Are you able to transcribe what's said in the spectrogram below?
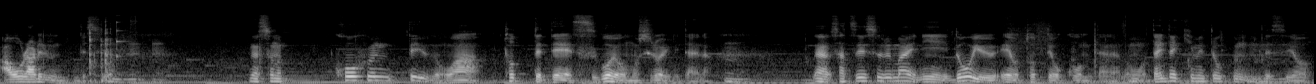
煽られるんですよ。うんうんうん。でその興奮っていうのは撮っててすごい面白いみたいな。うん。だから撮影する前にどういう絵を撮っておこうみたいなのをうん大体決めておくんですよ。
